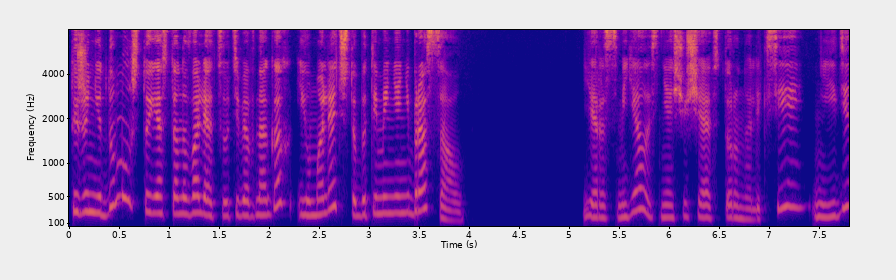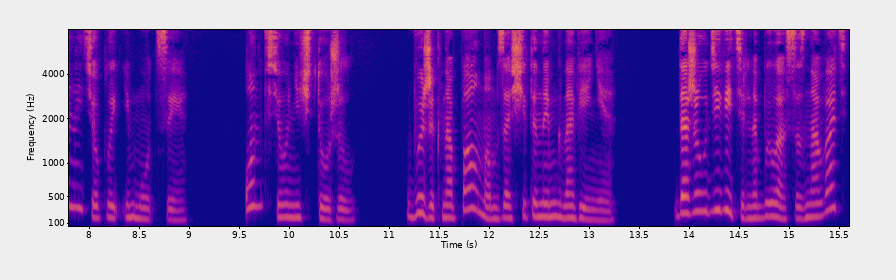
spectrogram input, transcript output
Ты же не думал, что я стану валяться у тебя в ногах и умолять, чтобы ты меня не бросал?» Я рассмеялась, не ощущая в сторону Алексея ни единой теплой эмоции. Он все уничтожил. Выжег напалмом за считанные мгновения. Даже удивительно было осознавать,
